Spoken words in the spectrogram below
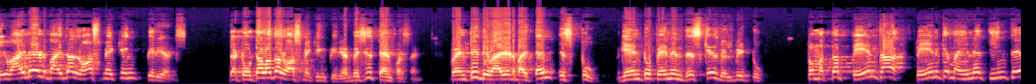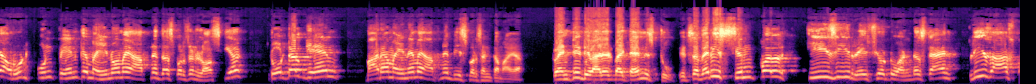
divided by the loss making periods. the total of the loss making period, which is 10% 20 divided by 10 is 2 gain to pain in this case will be 2 तो मतलब पेन था पेन के महीने तीन थे और उन उन पेन के महीनों में आपने दस परसेंट लॉस किया। टोटल गेन बारह महीने में आपने बीस परसेंट कमाया। Twenty divided by ten is two it's a very simple easy ratio to understand please ask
